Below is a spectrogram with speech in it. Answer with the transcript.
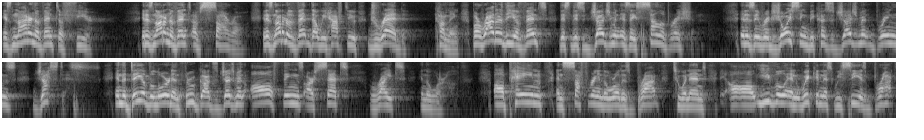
is not an event of fear. It is not an event of sorrow. It is not an event that we have to dread coming, but rather the event, this, this judgment is a celebration. It is a rejoicing because judgment brings justice. In the day of the Lord and through God's judgment, all things are set right in the world. All pain and suffering in the world is brought to an end. All evil and wickedness we see is brought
